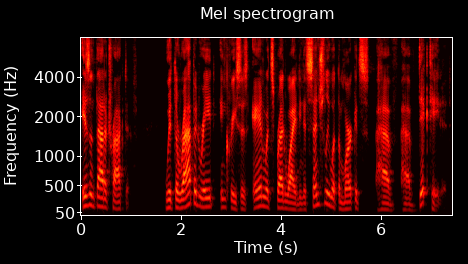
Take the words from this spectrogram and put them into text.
isn't that attractive. With the rapid rate increases and with spread widening, essentially what the markets have, have dictated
